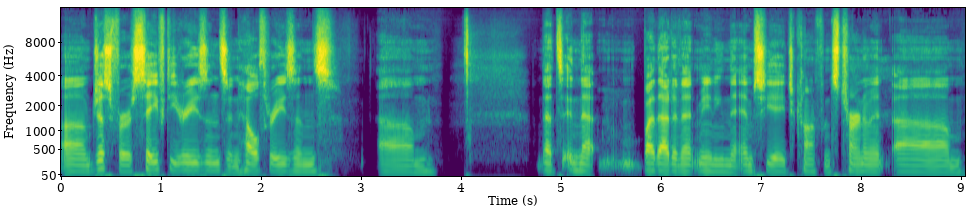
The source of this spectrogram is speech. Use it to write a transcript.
um, just for safety reasons and health reasons. Um, that's in that by that event meaning the MCH conference tournament. Um,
